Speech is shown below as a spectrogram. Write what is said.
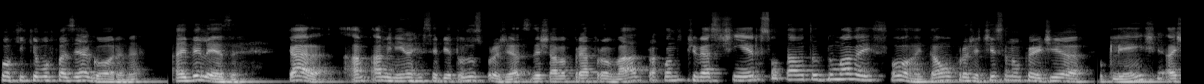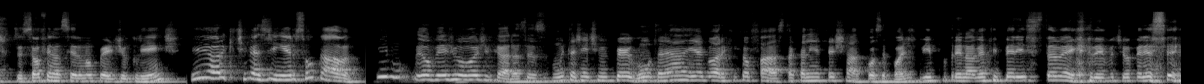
pô, o que, que eu vou fazer agora, né? Aí, beleza. Cara, a, a menina recebia todos os projetos, deixava pré-aprovado para quando tivesse dinheiro, soltava tudo de uma vez. Porra, então o projetista não perdia o cliente, a instituição financeira não perdia o cliente, e a hora que tivesse dinheiro, soltava. Eu vejo hoje, cara, vezes muita gente me pergunta, né? Ah, e agora, o que, que eu faço? Tá com a linha fechada. Pô, você pode vir pro treinamento em perícias também, que eu devo te oferecer.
